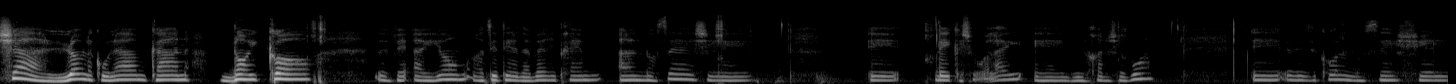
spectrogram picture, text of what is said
שלום לכולם, כאן נויקו, והיום רציתי לדבר איתכם על נושא שדי אה, קשור אליי, אה, במיוחד השבוע, אה, וזה כל הנושא של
